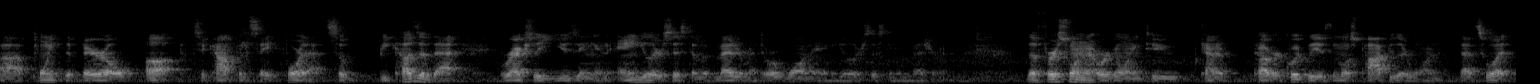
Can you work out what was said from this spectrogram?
uh, point the barrel up to compensate for that. So, because of that, we're actually using an angular system of measurement or one angular system of measurement. The first one that we're going to kind of cover quickly is the most popular one. That's what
